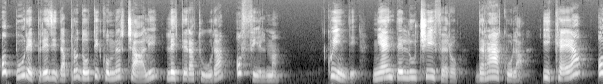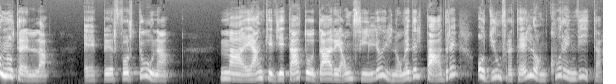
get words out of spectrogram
oppure presi da prodotti commerciali, letteratura o film. Quindi niente Lucifero, Dracula, Ikea o Nutella. E per fortuna. Ma è anche vietato dare a un figlio il nome del padre o di un fratello ancora in vita.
